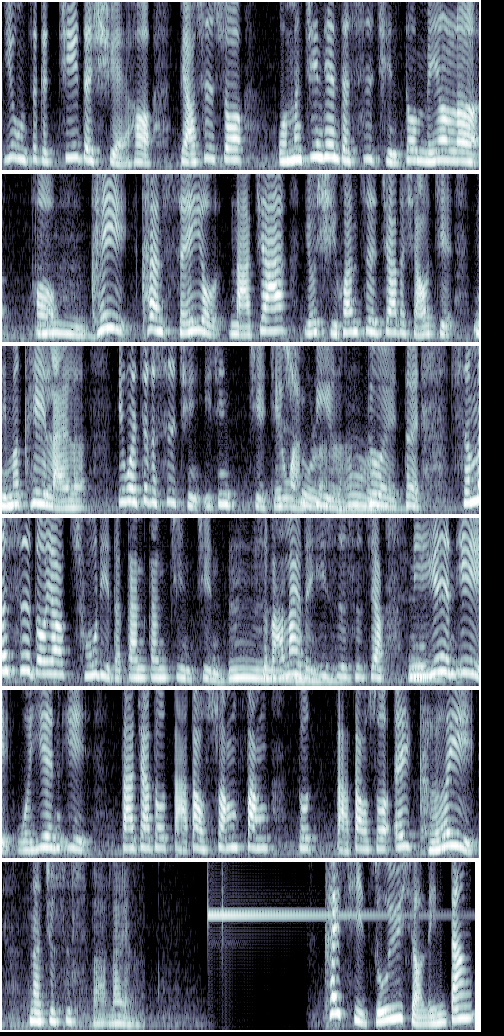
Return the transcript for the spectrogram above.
用这个鸡的血哈，表示说。”我们今天的事情都没有了，哦，可以看谁有哪家有喜欢这家的小姐，你们可以来了，因为这个事情已经解决完毕了。了对对，什么事都要处理得干干净净，嗯，是吧？赖的意思是这样，你愿意，我愿意，大家都达到双方都达到说，哎，可以，那就是十八？赖了。开启族语小铃铛，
